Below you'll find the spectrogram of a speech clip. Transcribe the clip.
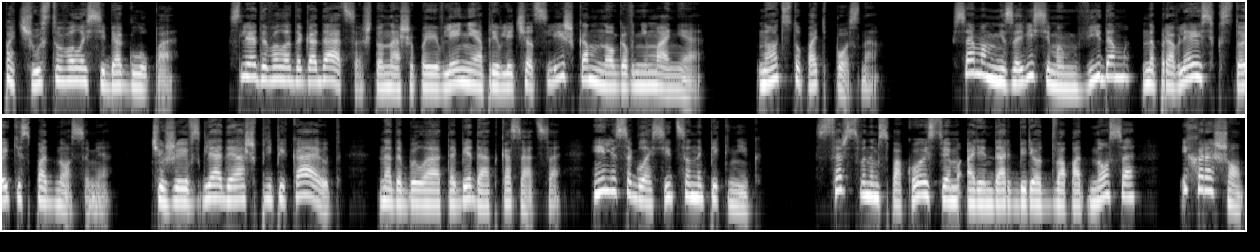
почувствовала себя глупо. Следовало догадаться, что наше появление привлечет слишком много внимания. Но отступать поздно. Самым независимым видом направляюсь к стойке с подносами. Чужие взгляды аж припекают. Надо было от обеда отказаться или согласиться на пикник. С царственным спокойствием арендар берет два подноса, и хорошо.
